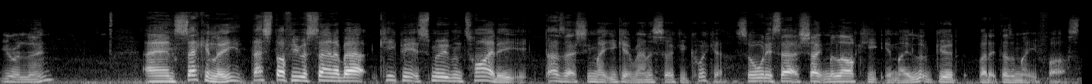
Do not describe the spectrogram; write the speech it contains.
you're a loon. And secondly, that stuff you were saying about keeping it smooth and tidy, it does actually make you get around a circuit quicker. So all this out of shape malarkey, it may look good, but it doesn't make you fast.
